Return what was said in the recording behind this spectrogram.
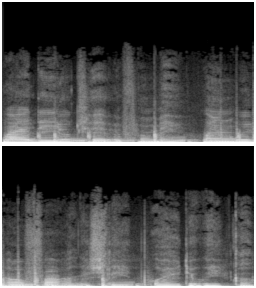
Why do you care for me? When we all fall asleep, where do we go?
